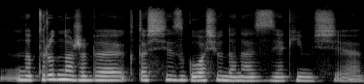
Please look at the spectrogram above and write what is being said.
no trudno, żeby ktoś się zgłosił do nas z jakimś e,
